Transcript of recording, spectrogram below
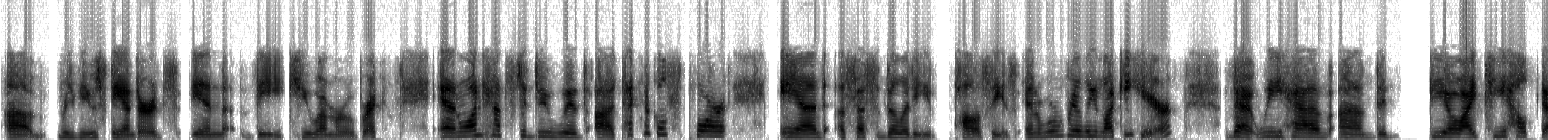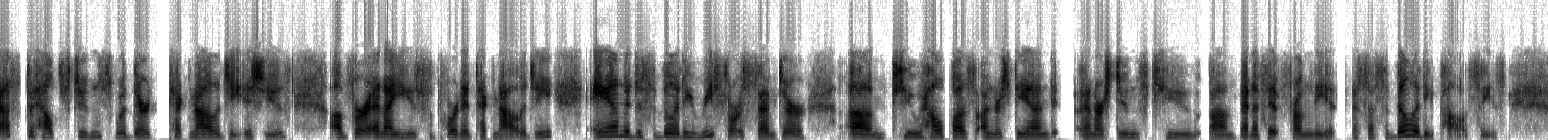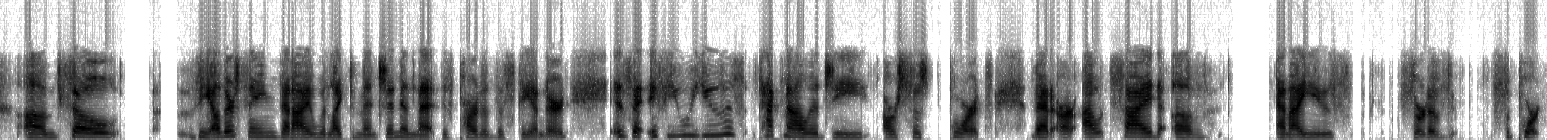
um, review standards in the QM rubric. And one has to do with uh, technical support and accessibility policies. And we're really lucky here that we have um, the DOIT Help Desk to help students with their technology issues um, for NIU supported technology and the Disability Resource Center um, to help us understand and our students to um, benefit from the accessibility policies. Um, so the other thing that I would like to mention, and that is part of the standard, is that if you use technology or supports that are outside of NIU's sort of support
